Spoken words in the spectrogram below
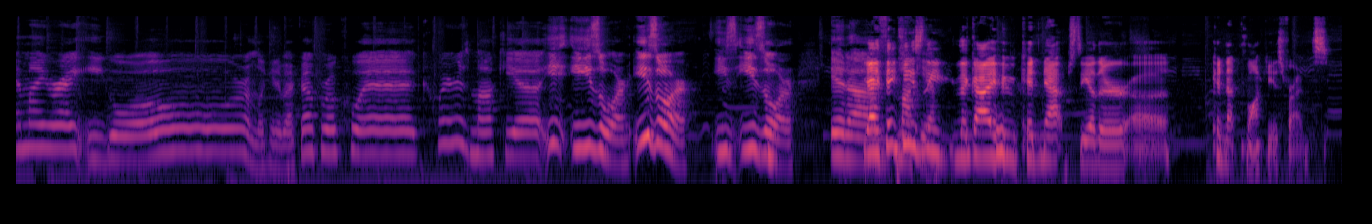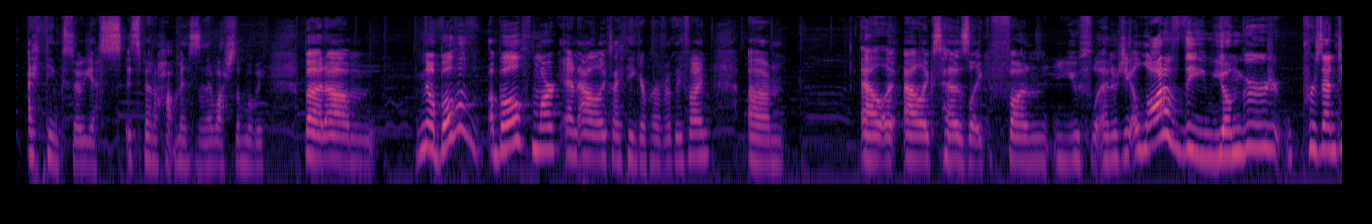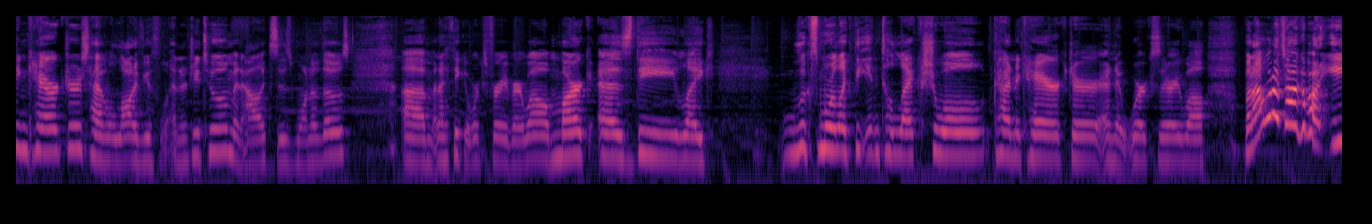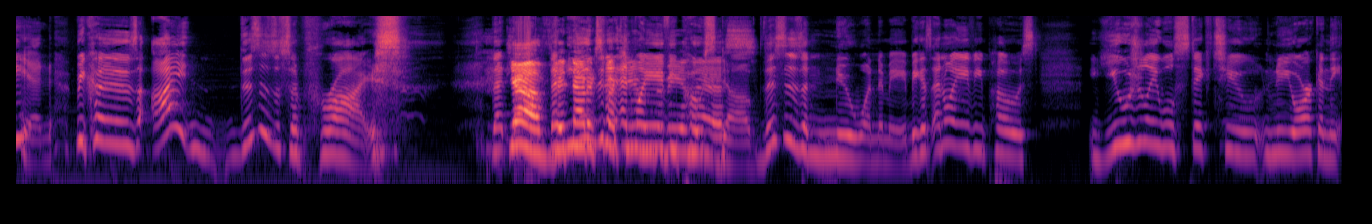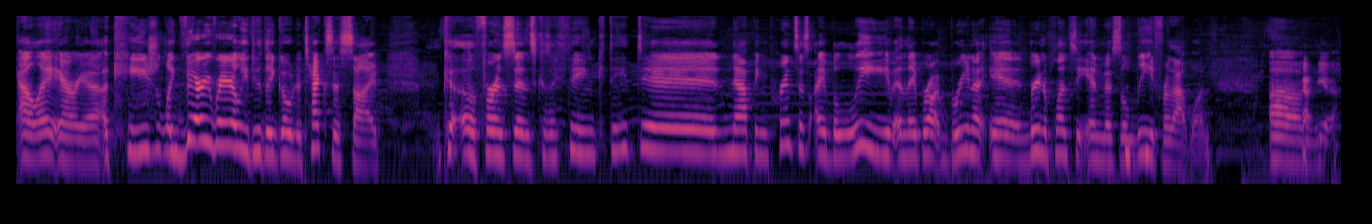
Am I right, Igor? I'm looking it back up real quick. Where is Maquia? E- Izor, Izor, Iz- Izor. In um, yeah, I think he's the the guy who kidnaps the other uh kidnaps Maki's friends. I think so. Yes, it's been a hot minute since I watched the movie, but um, no, both of both Mark and Alex I think are perfectly fine. Um, Alex has like fun, youthful energy. A lot of the younger presenting characters have a lot of youthful energy to them, and Alex is one of those. Um, and I think it works very, very well. Mark as the like looks more like the intellectual kind of character and it works very well. But I want to talk about Ian because I this is a surprise. that Yeah, that did not Ian's an expect be NYAV post this. dub. This is a new one to me because NYAV post usually will stick to New York and the LA area. Occasionally, like very rarely do they go to Texas side. Uh, for instance, because I think they did Napping Princess, I believe, and they brought Brina in, Brina Palencia in as the lead for that one. Um, yeah.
